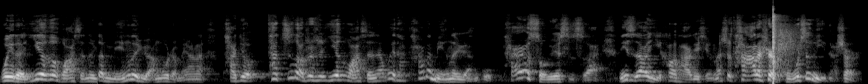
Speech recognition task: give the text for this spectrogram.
为了耶和华神的名的缘故，怎么样呢？他就他知道这是耶和华神在为他他的名的缘故，他要守约施慈爱，你只要依靠他就行，那是他的事儿，不是你的事儿。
